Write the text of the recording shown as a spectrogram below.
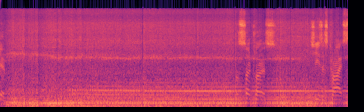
You. So close. Jesus Christ.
